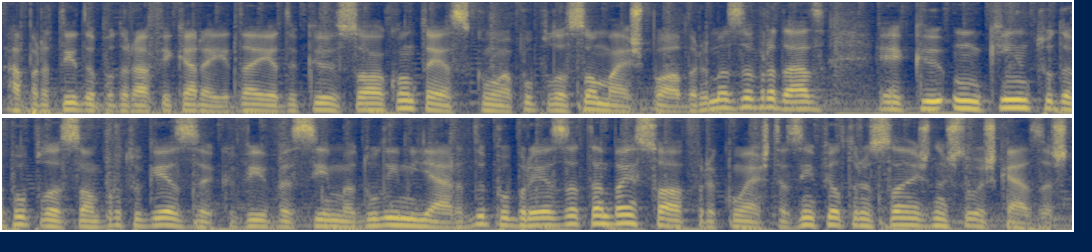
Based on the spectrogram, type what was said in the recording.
À partida poderá ficar a ideia de que só acontece com a população mais pobre, mas a verdade é que um quinto da população portuguesa que vive acima do limiar de pobreza também sofre com estas infiltrações nas suas casas.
